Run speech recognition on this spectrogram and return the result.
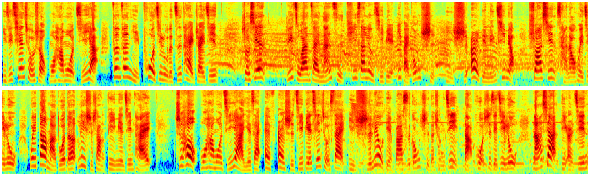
以及铅球手莫哈默吉亚纷纷以破纪录的姿态摘金。首先。李祖安在男子 T 三六级别一百公尺以十二点零七秒刷新残奥会纪录，为大马夺得历史上第一面金牌。之后，穆哈莫吉亚也在 F 二十级别铅球赛以十六点八四公尺的成绩打破世界纪录，拿下第二金。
